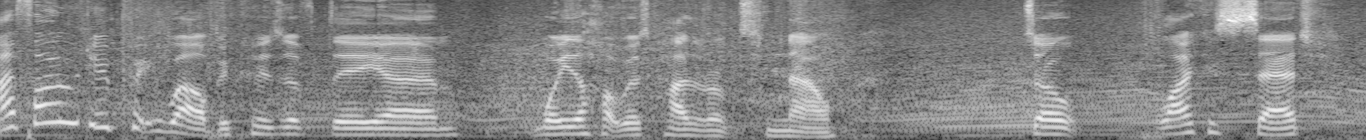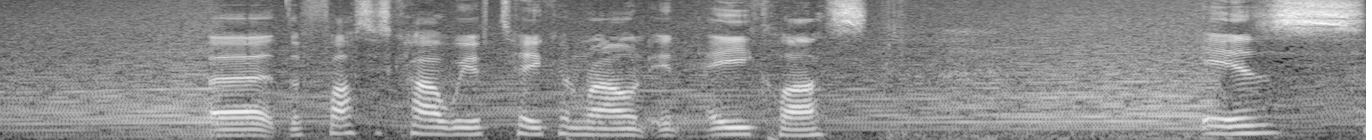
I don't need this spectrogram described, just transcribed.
I thought it would do pretty well because of the um, way the Hot Wheels cars are up to now. So, like I said, uh, the fastest car we have taken round in A class is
